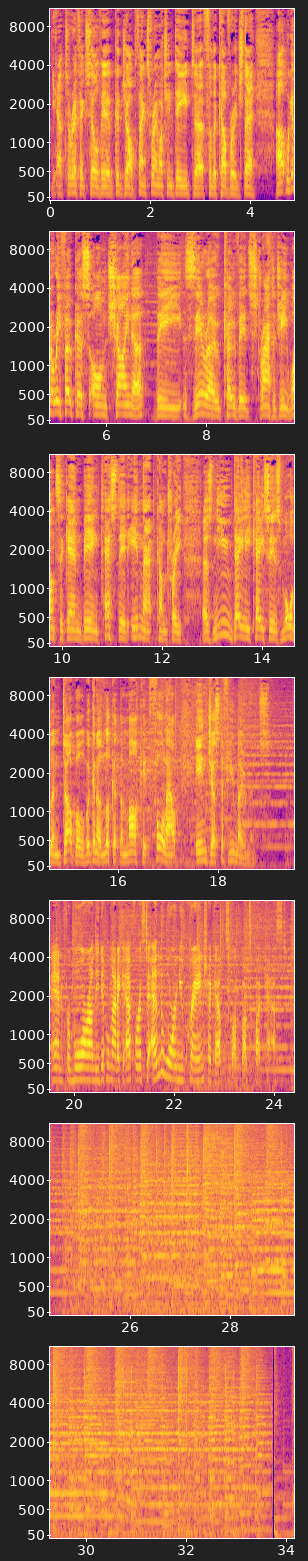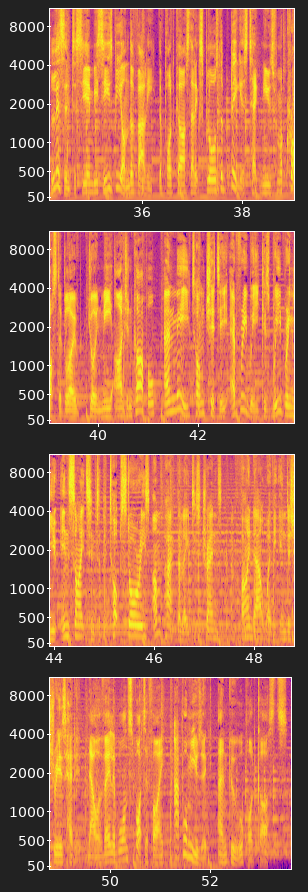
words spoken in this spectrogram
Yeah, terrific, Sylvia. Good job. Thanks very much indeed uh, for the coverage there. Uh, we're going to refocus on China, the zero COVID strategy once again being tested in that country as new daily cases more than double. We're going to look at the market fallout in just a few moments. And for more on the diplomatic efforts to end the war in Ukraine, check out the Squawk Box podcast. Listen to CNBC's Beyond the Valley, the podcast that explores the biggest tech news from across the globe. Join me, Arjun Kharpal. And me, Tom Chitty, every week as we bring you insights into the top stories, unpack the latest trends, and find out where the industry is headed. Now available on Spotify, Apple Music, and Google Podcasts.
